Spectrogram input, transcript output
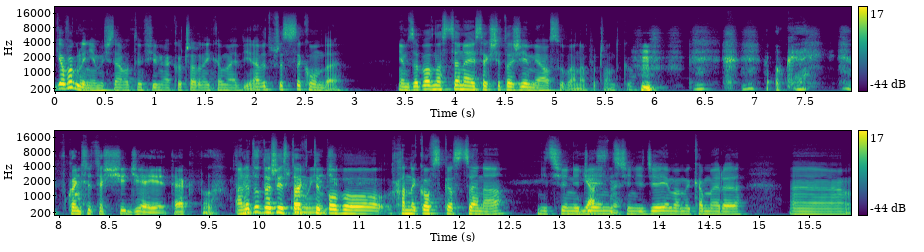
ja w ogóle nie myślałem o tym filmie jako czarnej komedii, nawet przez sekundę. Nie wiem, zabawna scena jest, jak się ta ziemia osuwa na początku. Okej. Okay. W końcu coś się dzieje, tak? Po, Ale to też jest tak ujęciu. typowo hanekowska scena. Nic się nie dzieje, Jasne. nic się nie dzieje. Mamy kamerę e,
